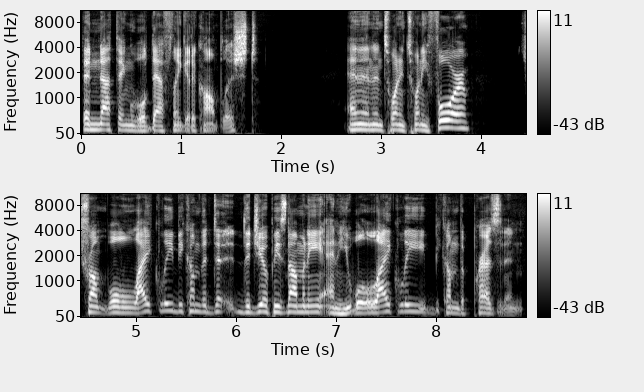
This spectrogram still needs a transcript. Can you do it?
then nothing will definitely get accomplished. And then in 2024, Trump will likely become the, the GOP's nominee and he will likely become the president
